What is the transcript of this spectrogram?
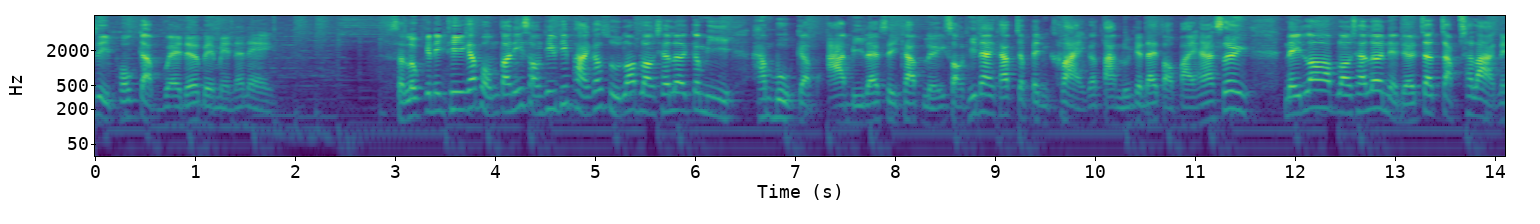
04พบกับเวเดอร์เบเมนนั่นเอง สรุปกันอีกทีครับผม ตอนนี้ 2 ทีมที่ผ่านเข้าสู่รอบรองชนะเลิศก็มีฮัมบูร์กกับ RB ไลฟ์ซิกครับเหลืออีก 2 ที่นั่งครับ จะเป็นใครก็ตามลุ้นกันได้ต่อไปฮะ ซึ่งในรอบรองชนะเลิศเนี่ย เดี๋ยวจะจับฉลากใน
